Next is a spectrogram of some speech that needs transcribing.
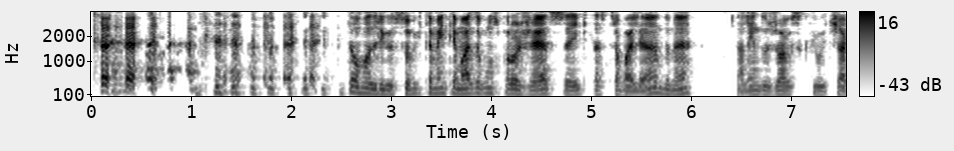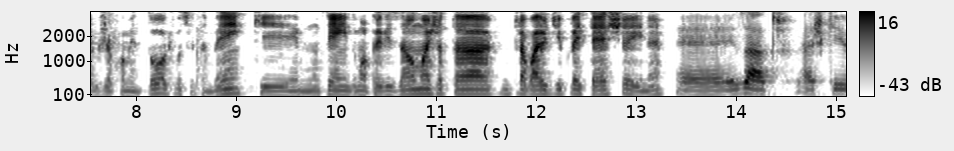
então, Rodrigo, soube que também tem mais alguns projetos aí que está se trabalhando, né? Além dos jogos que o Thiago já comentou, que você também, que não tem ainda uma previsão, mas já está em trabalho de playtest aí, né? É, exato. Acho que,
